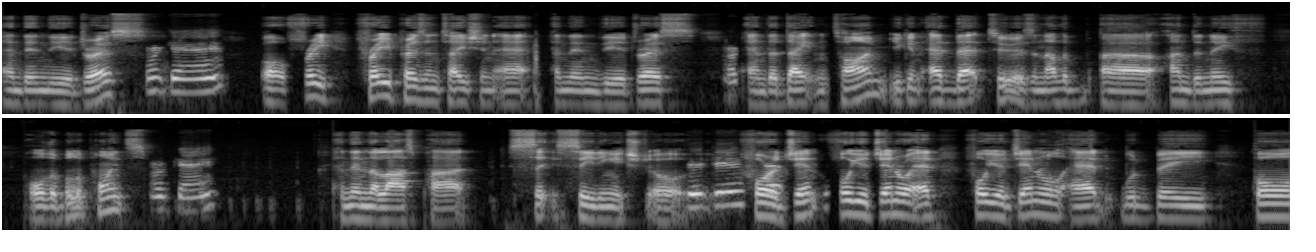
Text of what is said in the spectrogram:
and then the address Okay. or free free presentation at and then the address Okay. and the date and time. You can add that too as another uh, underneath all the bullet points, Okay. and then the last part se- seating extra or for a gen for your general ad for your general ad would be call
